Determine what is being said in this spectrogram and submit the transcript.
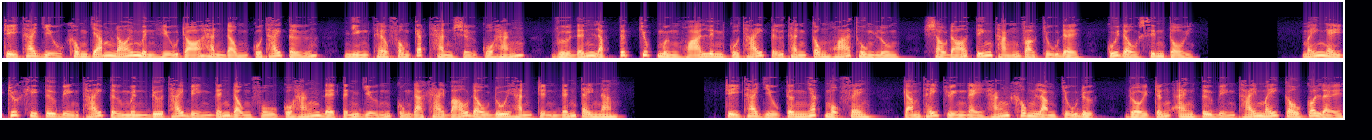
Trì Tha Diệu không dám nói mình hiểu rõ hành động của thái tử, nhưng theo phong cách hành sự của hắn, vừa đến lập tức chúc mừng hỏa linh của thái tử thành công hóa thùng luồng, sau đó tiến thẳng vào chủ đề, cúi đầu xin tội. Mấy ngày trước khi tư biện thái tự mình đưa thái biện đến động phủ của hắn để tĩnh dưỡng cũng đã khai báo đầu đuôi hành trình đến Tây Nam. Trì Tha Diệu cân nhắc một phen, cảm thấy chuyện này hắn không làm chủ được, rồi trấn an tư biện thái mấy câu có lệ,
